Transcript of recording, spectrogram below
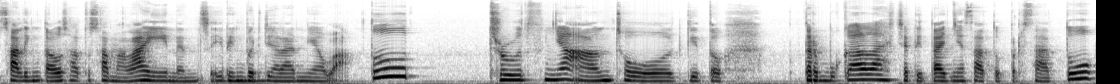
saling tahu satu sama lain dan seiring berjalannya waktu truthnya untold gitu terbukalah ceritanya satu persatu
